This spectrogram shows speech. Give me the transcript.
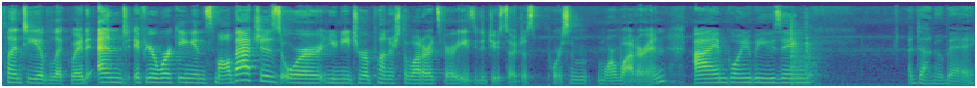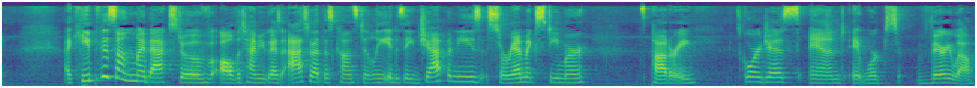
plenty of liquid. And if you're working in small batches or you need to replenish the water, it's very easy to do so. Just pour some more water in. I'm going to be using a donabe. I keep this on my back stove all the time. You guys ask about this constantly. It is a Japanese ceramic steamer. It's pottery. It's gorgeous and it works very well.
